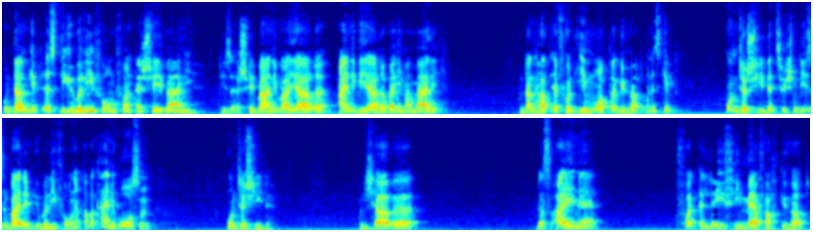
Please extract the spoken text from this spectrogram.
Und dann gibt es die Überlieferung von Al-Shaybani. Dieser Al-Shaybani war Jahre, einige Jahre bei Imam Malik und dann hat er von ihm Muwatta gehört und es gibt Unterschiede zwischen diesen beiden Überlieferungen, aber keine großen Unterschiede. Und ich habe das eine von Al-Laythi mehrfach gehört,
